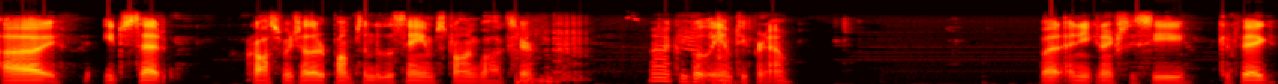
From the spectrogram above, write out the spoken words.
Uh, each set across from each other pumps into the same strong box here. Uh, completely empty for now. But and you can actually see config,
